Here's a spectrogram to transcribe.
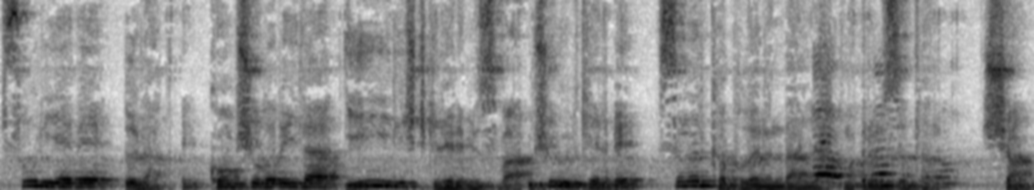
Suriye ve Irak. Komşularıyla iyi ilişkilerimiz var. Şu ülkelere sınır kapılarından Evet, yapmalarımızı tanı. Şam,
